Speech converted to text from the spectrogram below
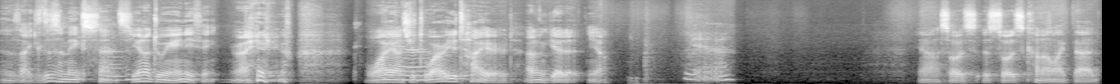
And it's like, it doesn't make sense. Yeah. You're not doing anything, right? why yeah. aren't you, why are you tired? I don't get it. Yeah. Yeah. Yeah. So it's, it's so it's kind of like that.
